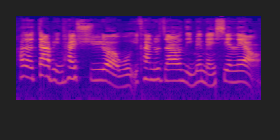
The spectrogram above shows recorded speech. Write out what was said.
他的大饼太虚了，我一看就知道里面没馅料。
